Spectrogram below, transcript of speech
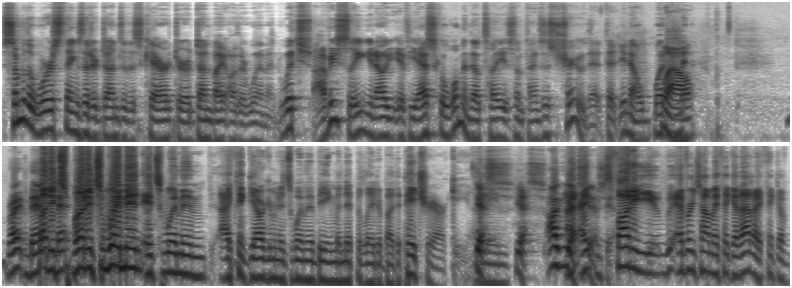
some of the worst things that are done to this character are done by other women which obviously you know if you ask a woman they'll tell you sometimes it's true that, that you know what Well, men- right men, but it's men- but it's women. It's women. I think the argument is women being manipulated by the patriarchy. I yes mean, yes oh, yes, I- yes, it's yes. funny. Every time I think of that, I think of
